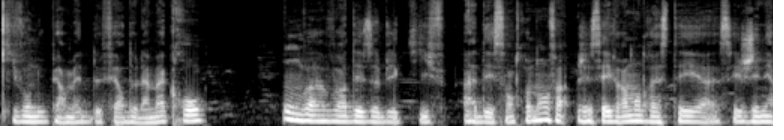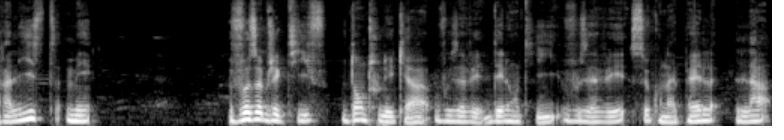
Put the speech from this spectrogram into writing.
qui vont nous permettre de faire de la macro, on va avoir des objectifs à décentrement. Enfin, j'essaye vraiment de rester assez généraliste, mais vos objectifs, dans tous les cas, vous avez des lentilles, vous avez ce qu'on appelle la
